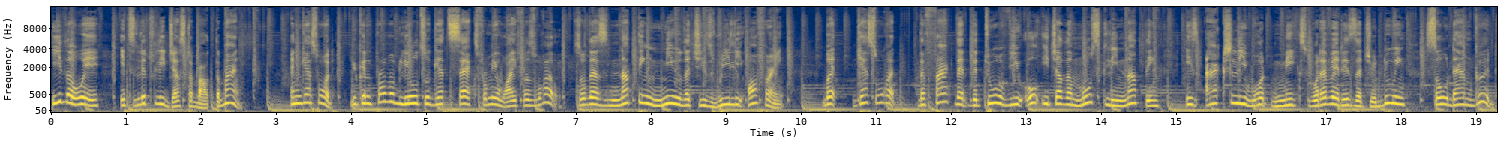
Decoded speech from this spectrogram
either way, it's literally just about the bang. And guess what? You can probably also get sex from your wife as well. So there's nothing new that she's really offering. But guess what? The fact that the two of you owe each other mostly nothing is actually what makes whatever it is that you're doing so damn good.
